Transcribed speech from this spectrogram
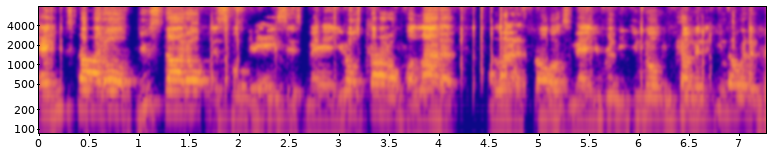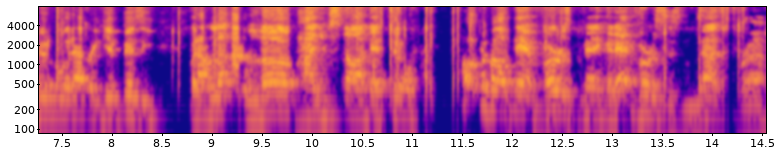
and you start off, you start off the smoking aces, man. You don't start off a lot of a lot of songs, man. You really, you normally come in, you know, in the middle, whatever, get busy. But I love, I love how you start that show. Talk about that verse, man, because that verse is nuts, bruh.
